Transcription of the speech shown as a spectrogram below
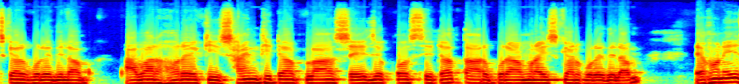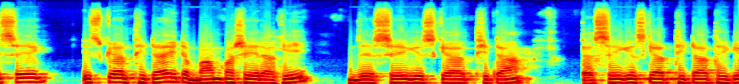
স্কোয়ার করে দিলাম। আবার হরে কি সাইন থিটা প্লাস এই যে কস থিটা তার উপরে আমরা স্কোয়ার করে দিলাম। এখন এই সেগ স্কোয়ার থিটা এটা বাম পাশে রাখি যে sec square theta sec square theta থেকে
